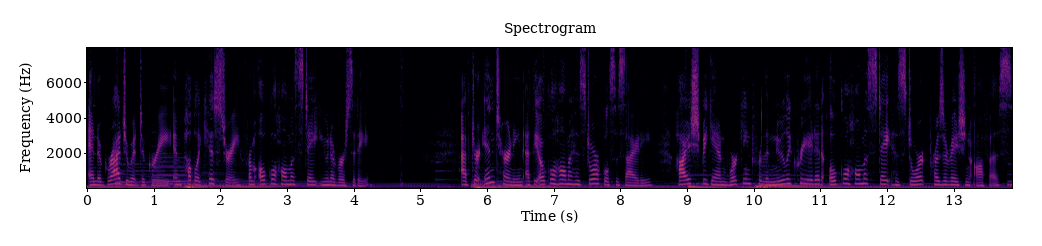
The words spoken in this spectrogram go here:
and a graduate degree in public history from Oklahoma State University. After interning at the Oklahoma Historical Society, Heisch began working for the newly created Oklahoma State Historic Preservation Office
